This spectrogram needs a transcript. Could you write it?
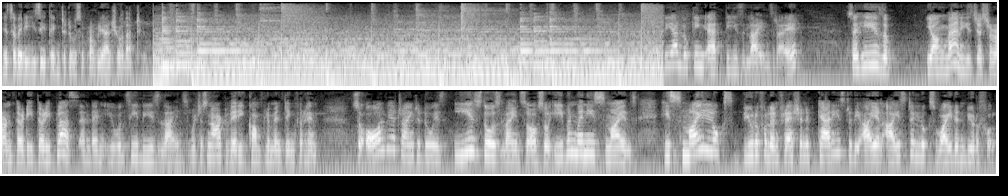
It's a very easy thing to do, so probably I'll show that too. We are looking at these lines, right? So he is a young man, he's just around 30, 30 plus, and then you will see these lines, which is not very complimenting for him. So all we are trying to do is ease those lines off. So even when he smiles, his smile looks beautiful and fresh, and it carries to the eye, and eye still looks wide and beautiful.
